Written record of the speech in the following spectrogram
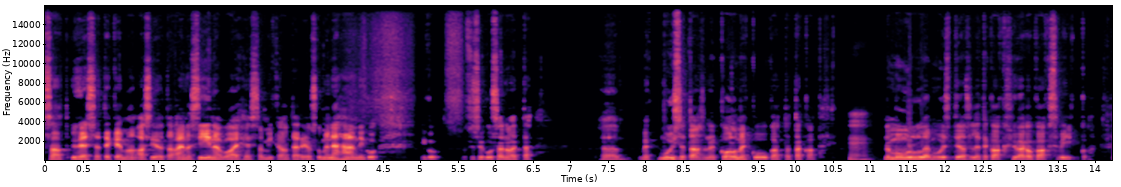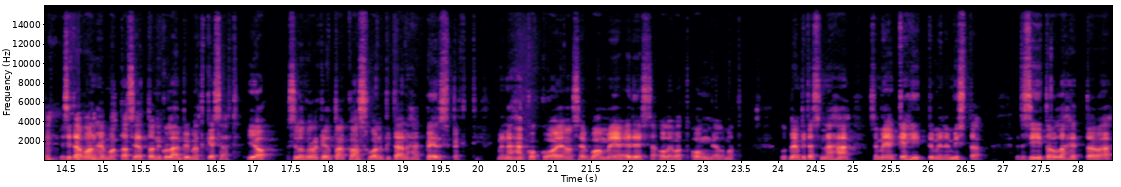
saat yhdessä tekemään asioita aina siinä vaiheessa, mikä on tärkeä. Koska me nähdään, niin kuin, niin kuin, jos joku sanoo, että me muistetaan sellainen kolme kuukautta takaperin. Mm. No mulle muisti on sille, että kaksi, hyvä kaksi viikkoa. Ja sitä vanhemmat asiat on niin kuin lämpimät kesät. Ja silloin kun rakennetaan kasvua, niin pitää nähdä perspektiivi. Me nähdään koko ajan se vaan meidän edessä olevat ongelmat. Mutta meidän pitäisi nähdä se meidän kehittyminen, mistä, että siitä on lähettävä,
